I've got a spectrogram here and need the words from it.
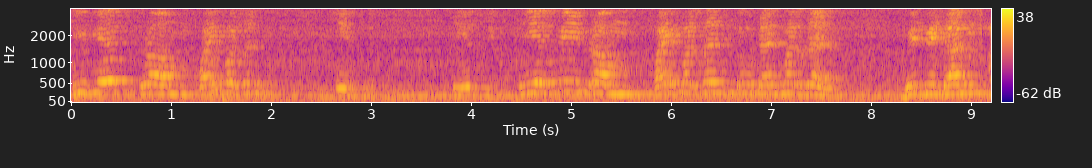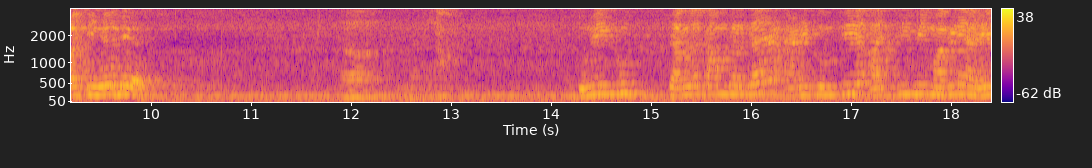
T P S from five percent TSP, from five percent to ten percent will be done at the earliest. तुम्ही खूप चांगलं काम करताय आणि तुमची आजची जी मागणी आहे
